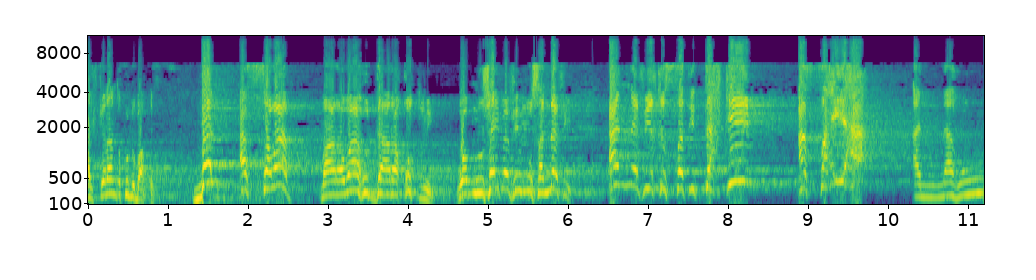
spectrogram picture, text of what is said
الكلام ده كله باطل. بل الصواب ما رواه الدار قطني وابن شيبة في مصنفه أن في قصة التحكيم الصحيحة أنه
